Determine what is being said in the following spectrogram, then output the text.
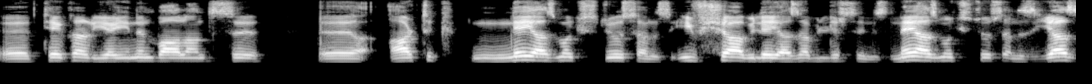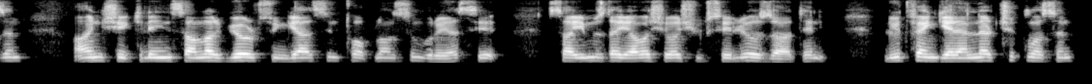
e, tekrar yayının bağlantısı e, artık ne yazmak istiyorsanız ifşa bile yazabilirsiniz. Ne yazmak istiyorsanız yazın. Aynı şekilde insanlar görsün, gelsin, toplansın buraya. Sayımız da yavaş yavaş yükseliyor zaten. Lütfen gelenler çıkmasın.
